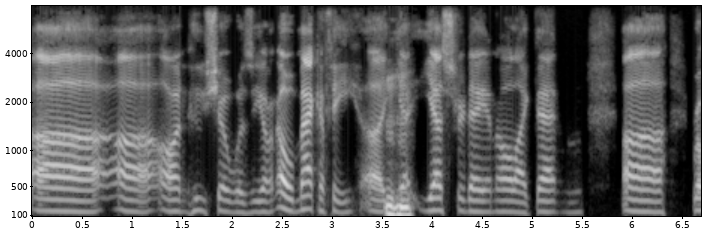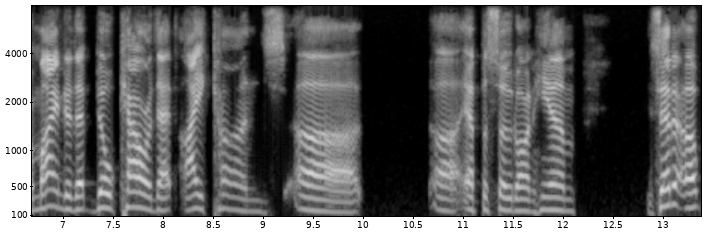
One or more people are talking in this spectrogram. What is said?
uh, uh, on whose show was he on? Oh, McAfee uh, mm-hmm. y- yesterday and all like that. And uh, reminder that Bill Cowher, that Icons uh, uh, episode on him, is that a,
